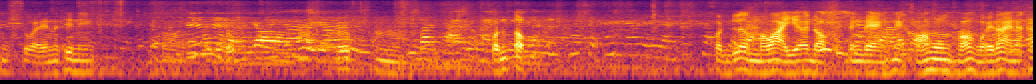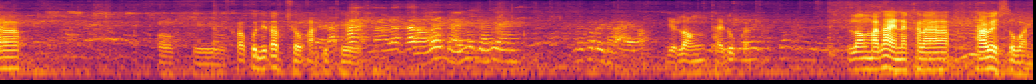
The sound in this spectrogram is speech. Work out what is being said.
นี่สวยนะที่นี่ปึ๊บอืมฝนตก คนเริ่มมาไหว่าเยอะดอกแดงๆเนี่ยของงขอหวยได้นะครับ โอเค ขอบคุณที่รับชมอาทิตย์เทมาแล้วครับเอาไว้ถ่ายรูปกันยังไม่เข้าไปถ่ายเหรอเดี๋ยวลองถ่ายรูปกันลองมาได้นะครับท้าวเวสสุวรรณ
